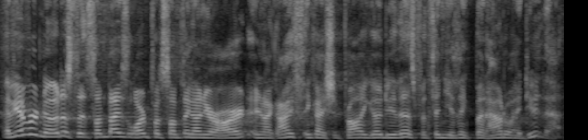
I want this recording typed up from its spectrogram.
Have you ever noticed that sometimes the Lord puts something on your heart and you're like, I think I should probably go do this, but then you think, but how do I do that?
